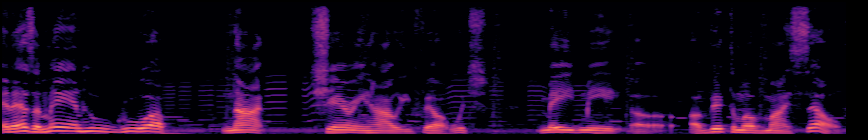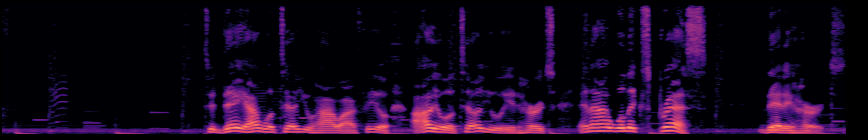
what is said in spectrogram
And as a man who grew up not sharing how he felt, which made me uh, a victim of myself. Today, I will tell you how I feel. I will tell you it hurts, and I will express that it hurts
